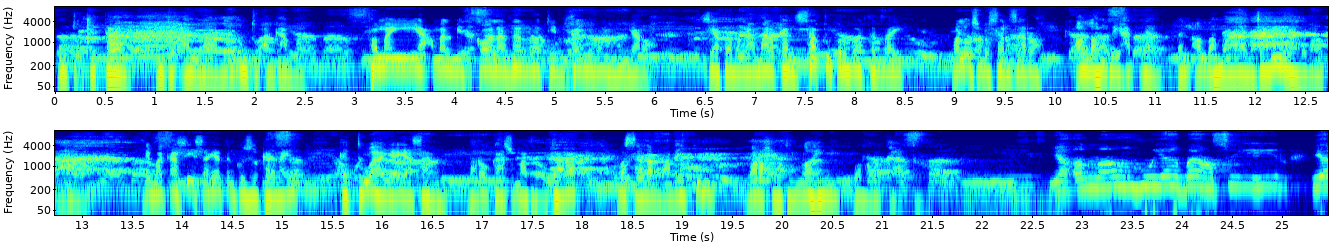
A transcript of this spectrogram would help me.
untuk kita, untuk Anda dan untuk agama. Famay ya'mal mithqala dzarratin khairan yarah. Siapa mengamalkan satu perbuatan baik walau sebesar zarah, Allah melihatnya dan Allah mengajarinya dengan pahala. Terima kasih saya Tengku Zulkarnain, Ketua Yayasan Barokah Sumatera Utara. Wassalamualaikum warahmatullahi wabarakatuh. Ya Allah ya Basir ya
